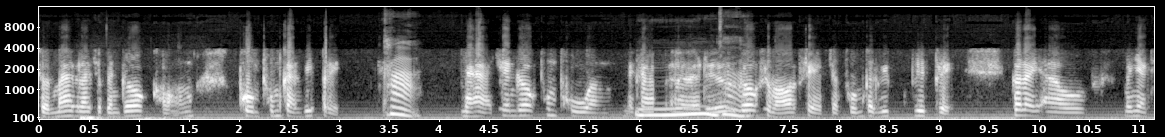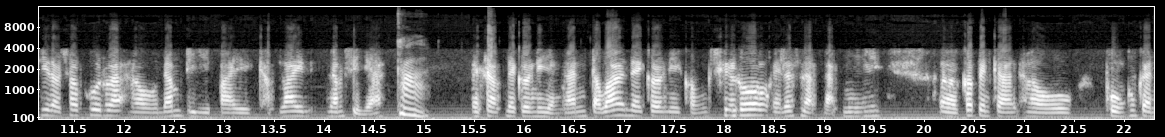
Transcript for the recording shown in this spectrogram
ส่วนมากเราจะเป็นโรคของภูมิคุ้มกันวิปริตค่ะ นะฮะเช่นโรคพุ่มพวงนะครับอืมเอ่อหรือค่ะ โรคสมองอักเสบจากภูมิคุ้มกันวิปริตก็เลยเอาเหมือนอย่างที่เราชอบพูดว่าเอาน้ำดีไปขับไล่น้ำเสียค่ะ นะครับ ในกรณีอย่างนั้น แต่ว่าในกรณีของเชื้อโรคในลักษณะแบบนี้เอ่อก็เป็นการเอาภูมิคุ้มกัน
